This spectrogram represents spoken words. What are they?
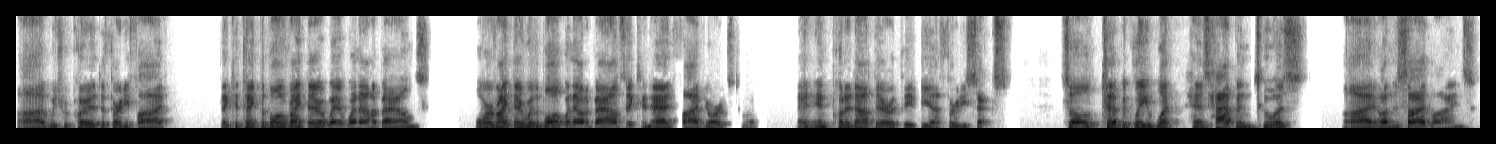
uh, which would put it to 35 They could take the ball right there where it went out of bounds, or right there where the ball went out of bounds, that can add five yards to it and, and put it out there at the uh, 36. So typically, what has happened to us uh, on the sidelines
